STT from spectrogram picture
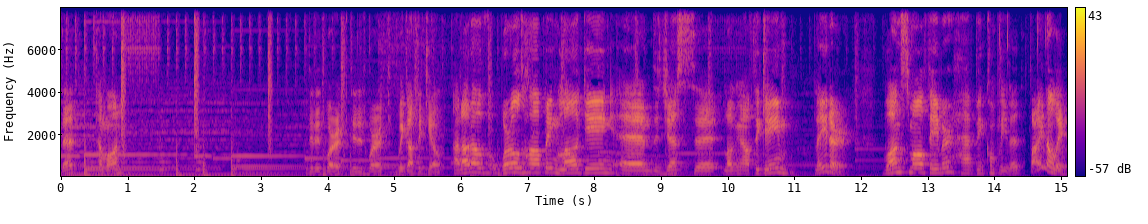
Come on. Did it work? Did it work? We got the kill. A lot of world hopping, logging, and just uh, logging off the game later. One small favor have been completed, finally!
